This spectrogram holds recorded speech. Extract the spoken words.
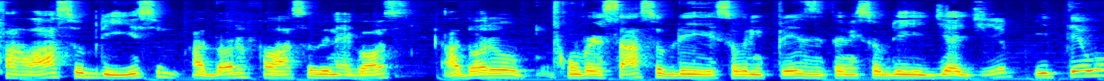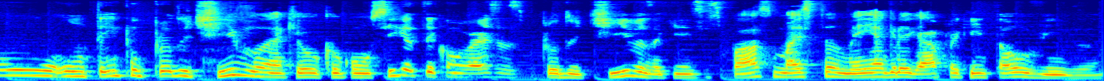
falar sobre isso. Adoro falar sobre negócios adoro conversar sobre, sobre empresas e também sobre dia a dia e ter um, um tempo produtivo, né, que eu, que eu consiga ter conversas produtivas aqui nesse espaço, mas também agregar para quem tá ouvindo. Né?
